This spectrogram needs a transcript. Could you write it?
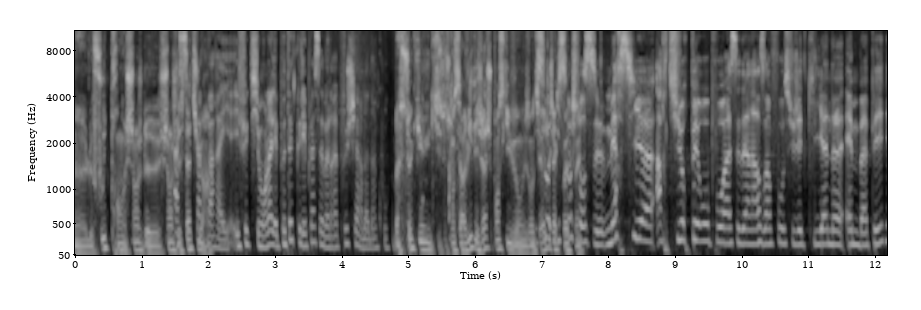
euh, le foot prend change de change ah, de stature. pas hein. pareil. Effectivement, là, peut-être que les places, elles valeraient plus cher, là, d'un coup. Bah, ceux qui, qui se sont servis déjà, je pense qu'ils ont, ils ont Ils tiré sont, le ils sont jackpot. ouais. chanceux. Merci euh, Arthur Perrault pour ces dernières infos au sujet de Kylian Mbappé.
